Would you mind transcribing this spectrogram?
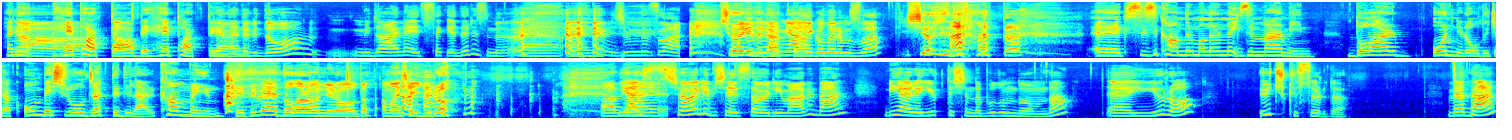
hani Ya. hep arttı abi hep arttı ne yani. dedi bir de o? Müdahale etsek ederiz mi? Bir cümlesi var. Şöyle dedi Bayılıyorum ya hatta. egolarımıza. Şöyle dedi hatta. "Ee, sizi kandırmalarına izin vermeyin. Dolar 10 lira olacak, 15 lira olacak dediler. Kanmayın dedi ve dolar 10 lira oldu. Ama şey euro. Abi Ya yani şöyle bir şey söyleyeyim abi ben bir ara yurt dışında bulunduğumda e, euro 3 küsürdü. Ve ben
